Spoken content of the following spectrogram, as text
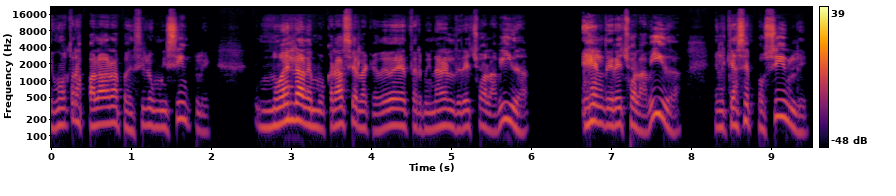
En otras palabras, para decirlo muy simple, no es la democracia la que debe determinar el derecho a la vida, es el derecho a la vida el que hace posible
